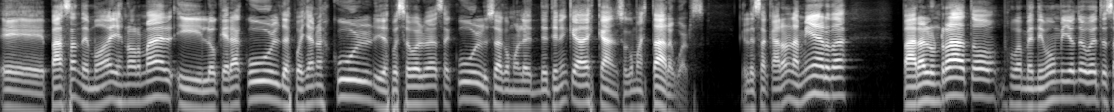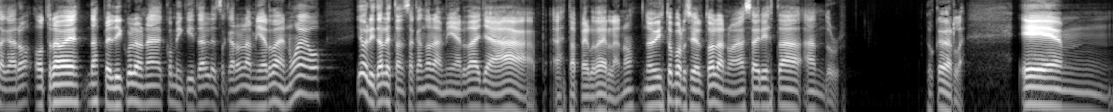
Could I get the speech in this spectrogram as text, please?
eh, pasan de moda y es normal y lo que era cool después ya no es cool y después se vuelve a ser cool. O sea, como le, le tienen que dar descanso, como a Star Wars. Que le sacaron la mierda Páralo un rato, vendimos un millón de juguetes, sacaron otra vez unas películas, una comiquita, le sacaron la mierda de nuevo. Y ahorita le están sacando la mierda ya hasta perderla, ¿no? No he visto, por cierto, la nueva serie está Andor. Tengo que verla. Em,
